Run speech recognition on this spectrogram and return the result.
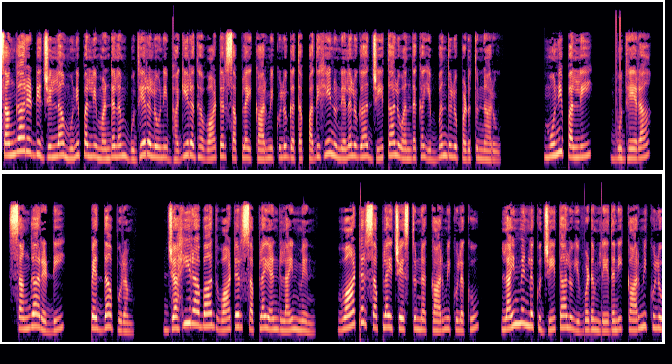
సంగారెడ్డి జిల్లా మునిపల్లి మండలం బుధేరలోని భగీరథ వాటర్ సప్లై కార్మికులు గత పదిహేను నెలలుగా జీతాలు అందక ఇబ్బందులు పడుతున్నారు. Munipalli Budhera Sangareddy Peddapuram Zaheerabad water supply and linemen water supply చేస్తున్న కార్మికులకు లైన్మెన్లకు జీతాలు ఇవ్వడం లేదని కార్మికులు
